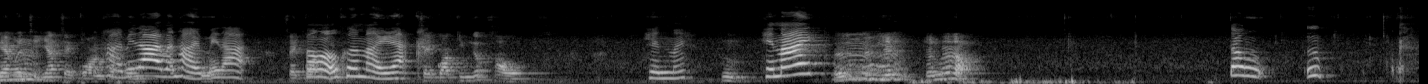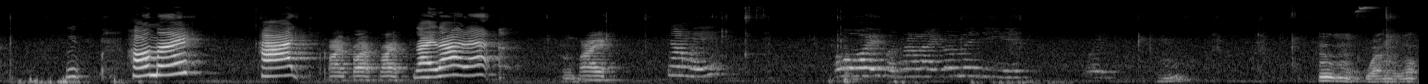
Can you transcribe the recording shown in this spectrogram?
เนี่ยมันจะยัดใส่กวางมันครับถ่ายไม่ได้ มันถ่ายไม่ได้ ใส่กต้วาองงเอาเครื่องใหม่ละใส่กวางกินกับเขาวเห็นไหม อืมเห็นไหม เห็นเห็นเห็นเห็นไหมหรอต้องอึบอึบพร้อมไหมถ่ายไปไปไปได้ได้แล้วไปยังไหมโอ้ยผลอะไรก็ไม่ดีโอ้ยอืมอืมอืมวางอยู่เนาะ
